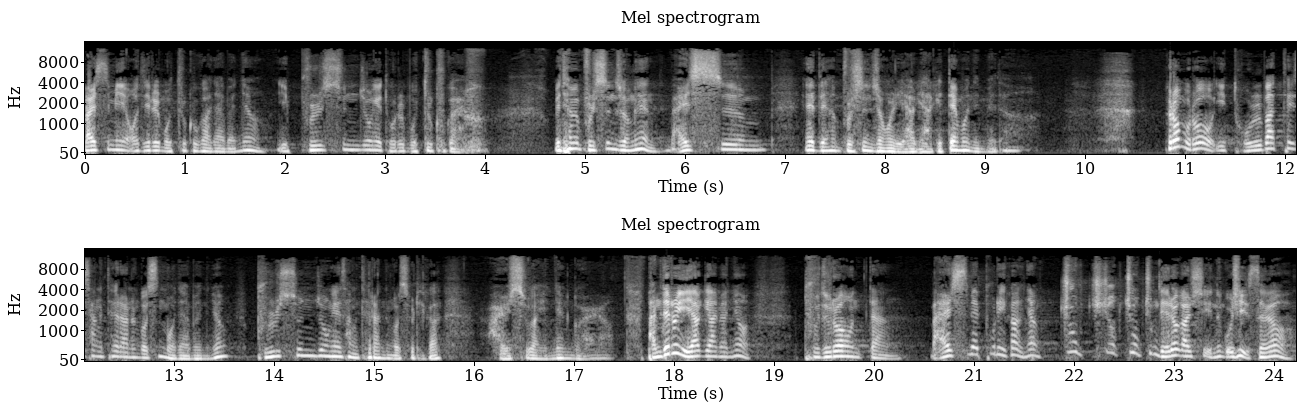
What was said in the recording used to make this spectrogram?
말씀이 어디를 못 뚫고 가냐면요. 이 불순종의 돌을 못 뚫고 가요. 왜냐하면 불순종은 말씀에 대한 불순종을 이야기하기 때문입니다. 그러므로 이 돌밭의 상태라는 것은 뭐냐면요. 불순종의 상태라는 것을 우리가 알 수가 있는 거예요. 반대로 이야기하면요. 부드러운 땅, 말씀의 뿌리가 그냥 쭉쭉쭉쭉 내려갈 수 있는 곳이 있어요.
